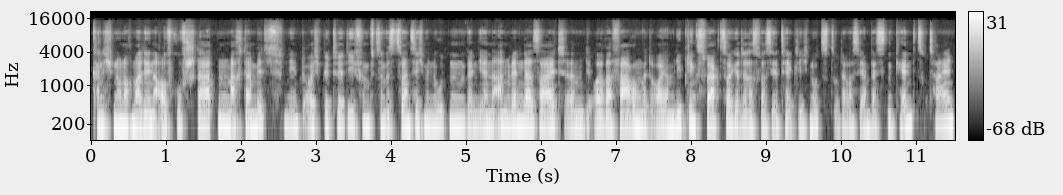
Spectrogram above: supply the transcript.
kann ich nur noch mal den Aufruf starten. Macht da mit. Nehmt euch bitte die 15 bis 20 Minuten, wenn ihr ein Anwender seid, ähm, eure Erfahrung mit eurem Lieblingswerkzeug oder das, was ihr täglich nutzt oder was ihr am besten kennt, zu teilen.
